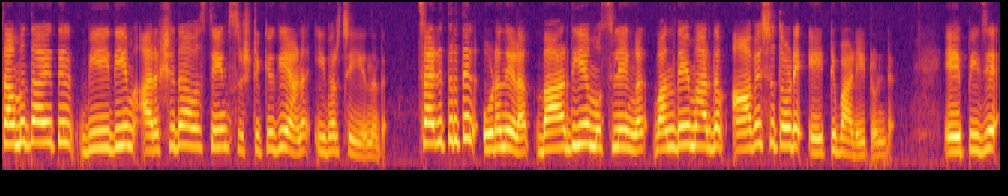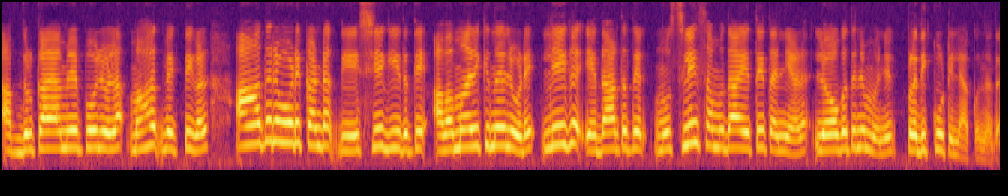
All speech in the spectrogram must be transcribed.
സമുദായത്തിൽ ഭീതിയും അരക്ഷിതാവസ്ഥയും സൃഷ്ടിക്കുകയാണ് ഇവർ ചെയ്യുന്നത്. ചരിത്രത്തിൽ ഉടനീളം ഭാരതീയ മുസ്ലിങ്ങൾ വന്ദേ മാതരം ആവേശത്തോടെ ഏറ്റുപാടിയിട്ടുണ്ട്. എ പി ജെ അബ്ദുൽ കലാമിനെ പോലുള്ള മഹത് വ്യക്തികൾ ആദരവോടെ കണ്ട ദേശീയ ഗീതത്തെ അപമാനിക്കുന്നതിലൂടെ ലീഗ് യഥാർത്ഥത്തിൽ മുസ്ലിം സമുദായത്തെ തന്നെയാണ് ലോകത്തിന് മുന്നിൽ പ്രതിക്കൂട്ടിലാക്കുന്നത്.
